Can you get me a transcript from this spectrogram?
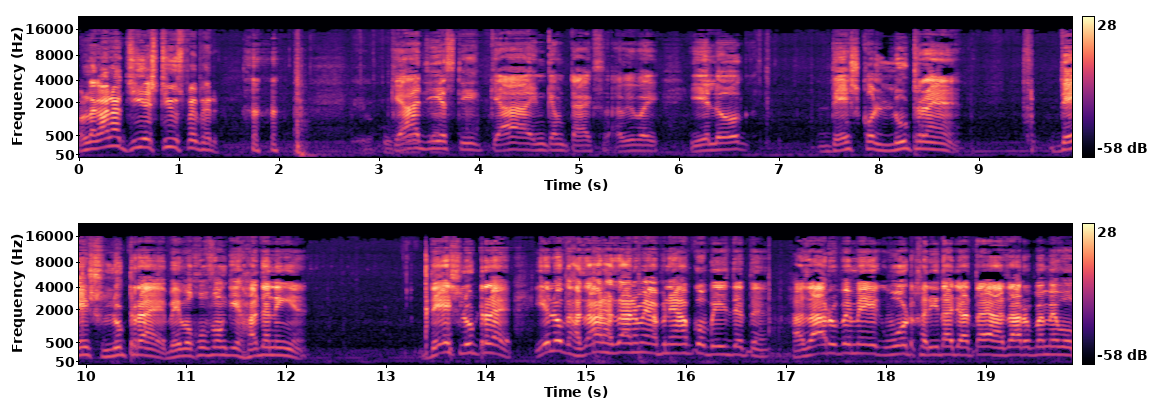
और लगाना जीएसटी उस पर फिर। क्या जीएसटी क्या इनकम टैक्स अभी भाई, ये लोग देश को लूट रहे हैं। देश लूट रहा है। बेवकूफों की हद नहीं है। देश लूट रहा है। ये लोग हज़ार हज़ार में अपने आप को बेच देते हैं। हज़ार रुपए में एक वोट खरीदा जाता है, हज़ार रुपए में वो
